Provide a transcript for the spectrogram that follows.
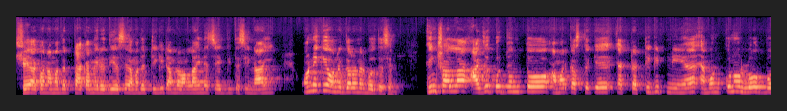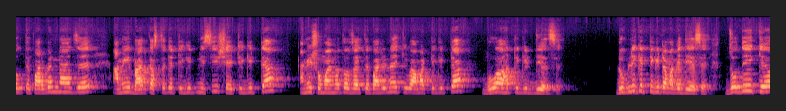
সে এখন আমাদের টাকা মেরে দিয়েছে, আমাদের টিকিট আমরা অনলাইনে চেক দিতেছি, নাই। অনেকে অনেক ধরনের বলতেছেন। ইনশাল্লাহ আজও পর্যন্ত আমার কাছ থেকে একটা টিকিট নিয়ে এমন কোনো লোক বলতে পারবেন না যে, আমি ভাইয়ের কাছ থেকে টিকিট নিছি, সেই টিকিটটা আমি সময় মতো যাইতে পারি নাই, কিংবা আমার টিকিটটা ভুয়া টিকিট দিয়েছে। ডুপ্লিকেট টিকিট আমাকে দিয়েছে। যদি কেউ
